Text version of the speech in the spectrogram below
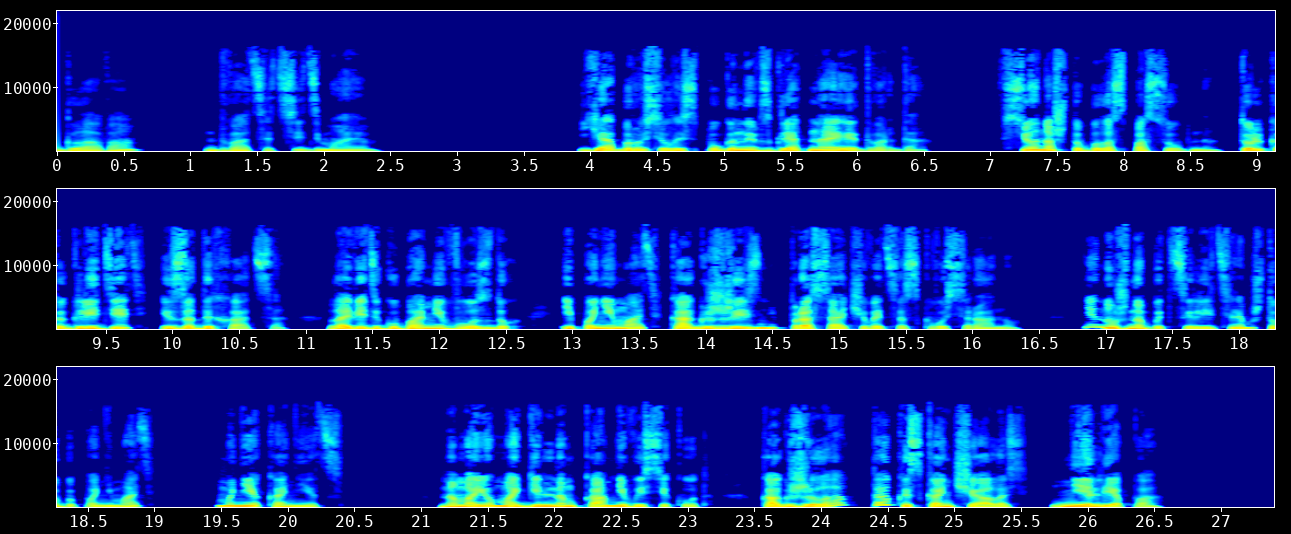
Глава двадцать седьмая Я бросила испуганный взгляд на Эдварда. Все, на что была способна, только глядеть и задыхаться, ловить губами воздух и понимать, как жизнь просачивается сквозь рану. Не нужно быть целителем, чтобы понимать, мне конец. На моем могильном камне высекут. Как жила, так и скончалась. Нелепо.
